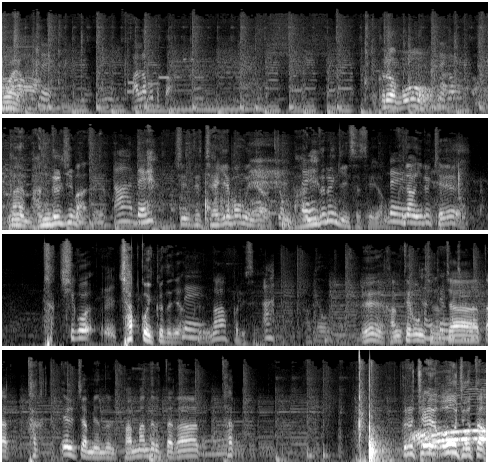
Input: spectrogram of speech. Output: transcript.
좋아요. 네. 달라붙었다. 그러고 네. 마- 만들지 마세요. 아, 네. 진짜 제게 보면 이제 좀 만드는 게 있으세요. 네. 그냥 이렇게 탁 치고 잡고 있거든요. 네. 놔버리세요. 강태공 네, 강태공처럼. 강태공처럼. 자, 딱 탁 L자 면을 반 만들었다가 네. 탁 그렇지. 오, 좋다.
